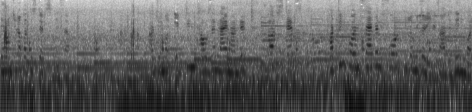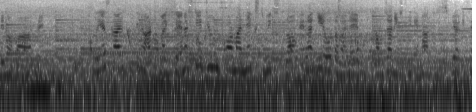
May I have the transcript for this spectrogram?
देखाउँछु ल कति स्टेप्स हिँडेछ आज म eighteen thousand nine hundred twelve steps thirteen point seven four kilometre हिँडेछ आज दिनभरिमा बाप्रे सो यस गाइस त्यति नै आजको लागि चाहिँ होइन stay tune for my next week's blog होइन के हो तपाईँहरूले थाहा हुन्छ नेक्स्ट विक होइन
